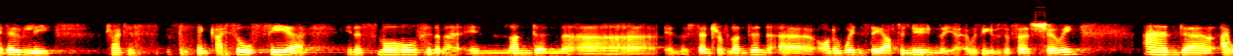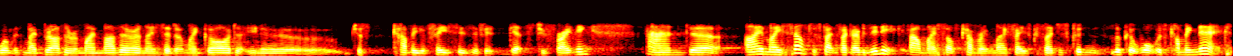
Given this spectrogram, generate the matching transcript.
I'd only tried to think. I saw Fear in a small cinema in London, uh, in the centre of London, uh, on a Wednesday afternoon. I think it was the first showing. And uh, I went with my brother and my mother, and I said, "Oh my God, you know, just cover your faces if it gets too frightening." And uh, I myself, despite the fact I was in it, found myself covering my face because I just couldn't look at what was coming next.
